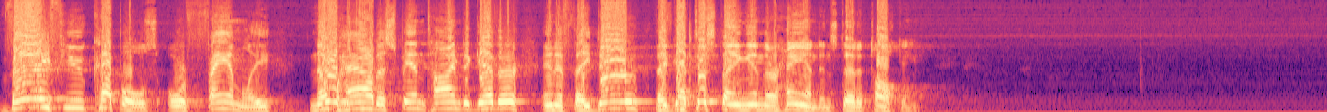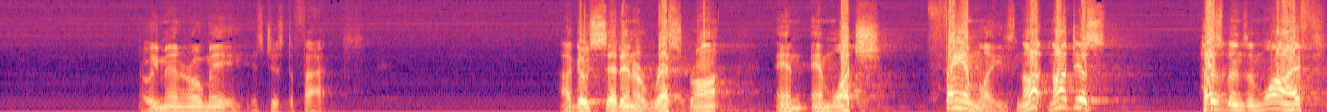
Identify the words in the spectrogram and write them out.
very few couples or family know how to spend time together, and if they do, they've got this thing in their hand instead of talking. Oh, amen or oh me. It's just a fact. I go sit in a restaurant and, and watch families, not, not just husbands and wife,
